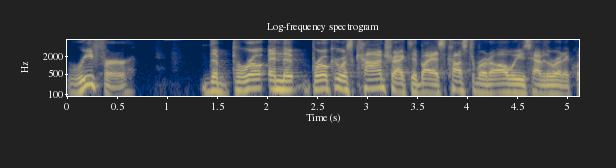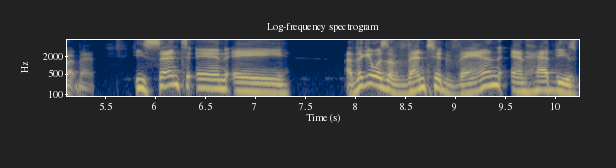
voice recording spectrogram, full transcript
reefer, the bro and the broker was contracted by his customer to always have the right equipment. He sent in a I think it was a vented van and had these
